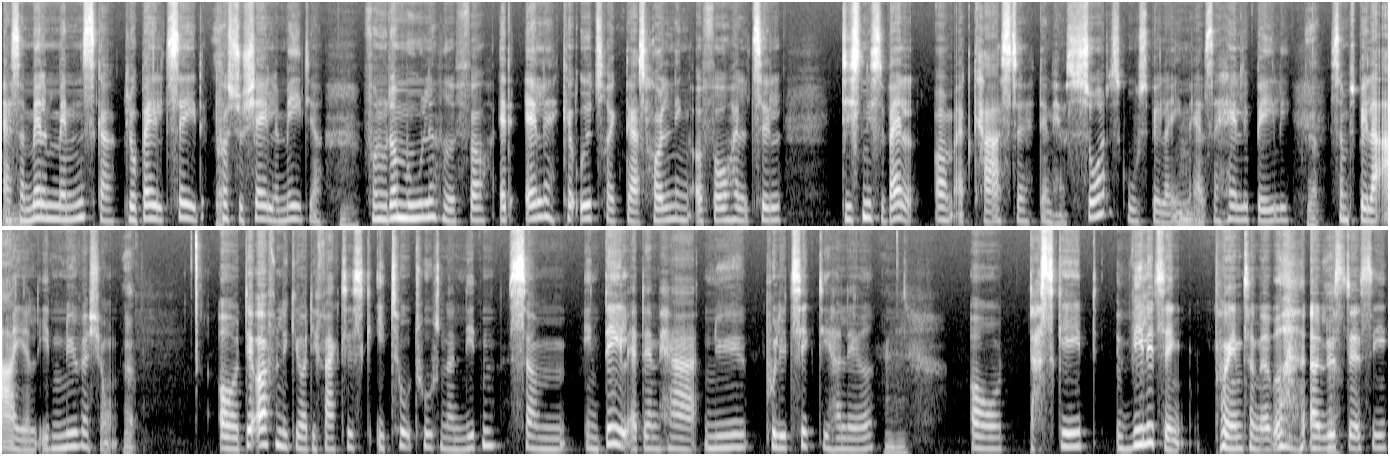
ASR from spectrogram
altså mellem mennesker, globalt set, ja. på sociale medier, mm. for nu er der mulighed for, at alle kan udtrykke deres holdning og forhold til Disneys valg om at kaste den her sorte skuespillerinde, mm. altså Halle Bailey, ja. som spiller Ariel i den nye version. Ja. Og det offentliggjorde de faktisk i 2019 som en del af den her nye politik, de har lavet. Mm. Og der skete vilde ting på internettet, har jeg ja. lyst til at sige.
